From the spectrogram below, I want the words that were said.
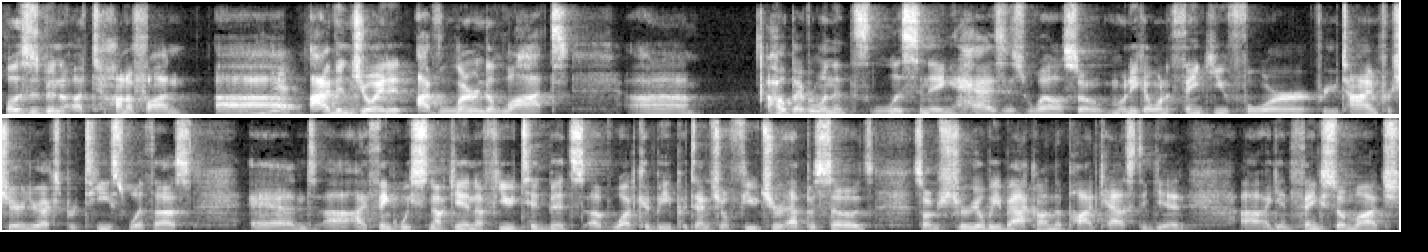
well, this has been a ton of fun. Uh, yes. I've enjoyed it. I've learned a lot. Um, I hope everyone that's listening has as well. So, Monique, I want to thank you for for your time, for sharing your expertise with us, and uh, I think we snuck in a few tidbits of what could be potential future episodes. So, I'm sure you'll be back on the podcast again. Uh, again, thanks so much,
